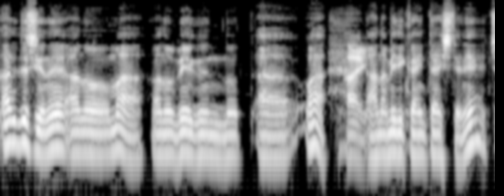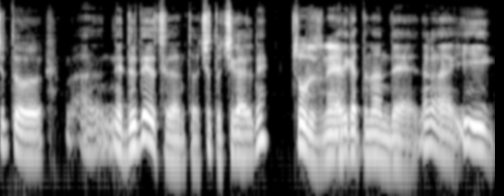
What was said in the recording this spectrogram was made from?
あれですよね。あの、まあ、あの、米軍の、あは、あの、アメリカに対してね、ちょっと、ね、ドゥテルツさんとはちょっと違うね。そうですね。やり方なんで、だからいい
